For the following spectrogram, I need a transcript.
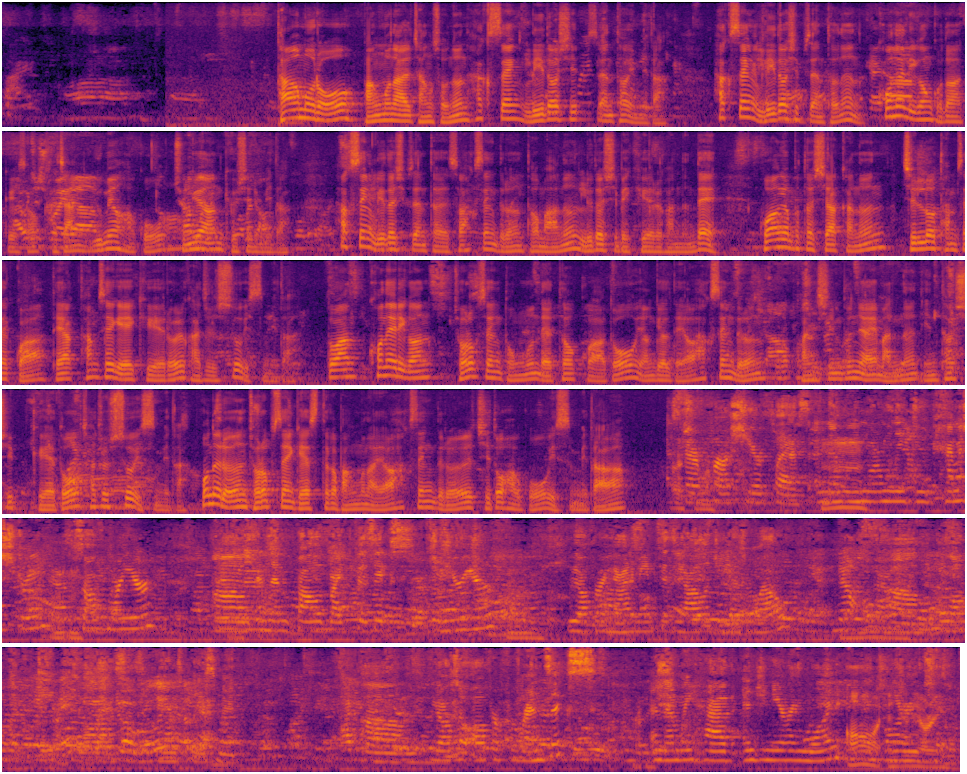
다음으로 방문할 장소는 학생 리더십 센터입니다. 학생 리더십 센터는 코넬 이건 고등학교에서 가장 유명하고 중요한 교실입니다. 학생 리더십 센터에서 학생들은 더 많은 리더십의 기회를 갖는데 고학년부터 시작하는 진로 탐색과 대학 탐색의 기회를 가질 수 있습니다. 또한 코네리건 졸업생 동문 네트워크와도 연결되어 학생들은 관심 분야에 맞는 인턴십 기회도 찾을 수 있습니다. 오늘은 졸업생 게스트가 방문하여 학생들을 지도하고 있습니다. It's their first year class. And then we normally do chemistry sophomore year, um, and then followed by physics junior year. We offer anatomy and physiology as well, um, along with AP classes and placement. Um, we also offer forensics, and then we have engineering one and Oh, engineering, engineering.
